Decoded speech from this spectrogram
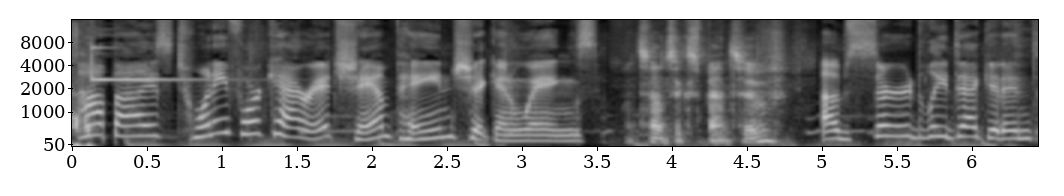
Popeyes 24 karat champagne chicken wings. That sounds expensive. Absurdly decadent,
